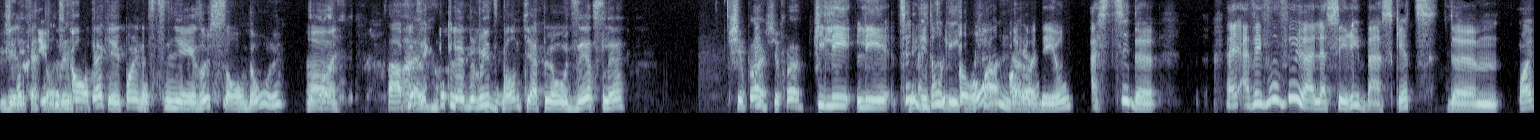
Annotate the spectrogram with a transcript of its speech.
je l'ai fait Il est tomber. juste content qu'il n'y ait pas un hostie niaiseux sur son dos, là. Ah ouais. En plus, Ouais. avec tout le bruit du monde qui applaudissent, là. Je sais pas, je sais pas. Puis les, les tu sais, mettons, les clowns de hein? rodéo, asti de. Hey, Avez-vous vu euh, la série Basket de Ouais,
